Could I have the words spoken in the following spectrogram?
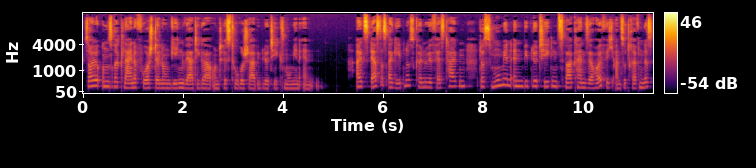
soll unsere kleine Vorstellung gegenwärtiger und historischer Bibliotheksmumien enden. Als erstes Ergebnis können wir festhalten, dass Mumien in Bibliotheken zwar kein sehr häufig anzutreffendes,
